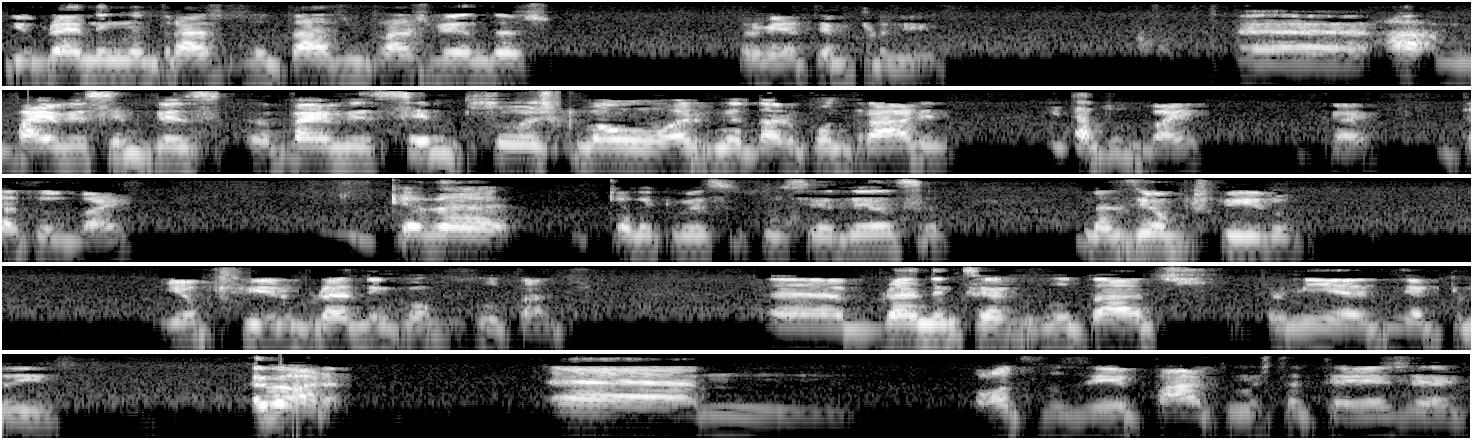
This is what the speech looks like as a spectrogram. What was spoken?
e o branding não traz resultados, não traz vendas, para mim é tempo perdido. Uh, vai, haver sempre, vai haver sempre pessoas que vão argumentar o contrário e está tudo bem. Okay? Está tudo bem. Cada, cada cabeça com sua densa, mas eu prefiro eu prefiro branding com resultados. Uh, branding sem resultados, para mim é dinheiro perdido. Agora, um, pode fazer parte de uma estratégia,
